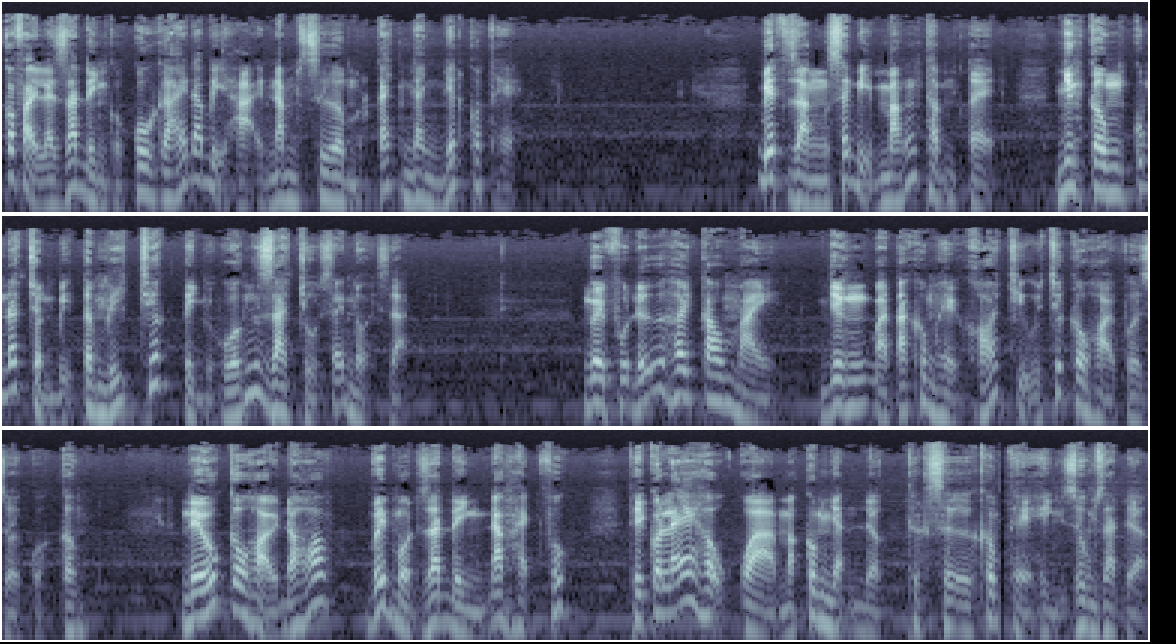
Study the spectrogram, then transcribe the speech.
có phải là gia đình của cô gái đã bị hại năm xưa một cách nhanh nhất có thể. Biết rằng sẽ bị mắng thậm tệ, nhưng công cũng đã chuẩn bị tâm lý trước tình huống gia chủ sẽ nổi giận. Người phụ nữ hơi cau mày, nhưng bà ta không hề khó chịu trước câu hỏi vừa rồi của công. Nếu câu hỏi đó với một gia đình đang hạnh phúc thì có lẽ hậu quả mà công nhận được thực sự không thể hình dung ra được.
